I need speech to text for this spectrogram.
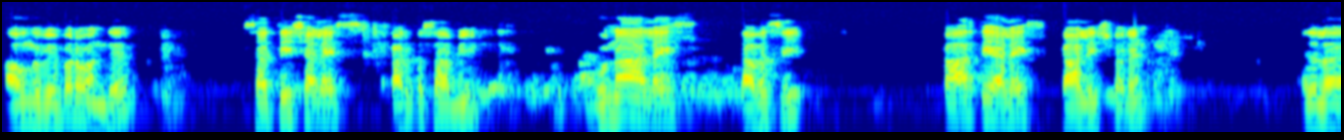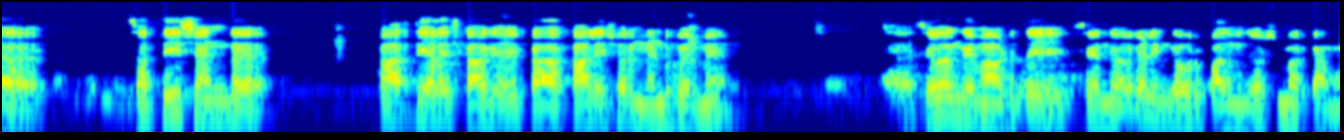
அவங்க விவரம் வந்து Satish alias Karuppusamy Guna alias Thavasi Karthi alias Kaleeswaran. இதில் சதீஷ் அண்டு கார்த்தி அலைஸ் காகி கா- காளீஸ்வரன் ரெண்டு பேருமே சிவகங்கை மாவட்டத்தை சேர்ந்தவர்கள். இங்கே ஒரு பதினஞ்சு வருஷமாக இருக்காங்க.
